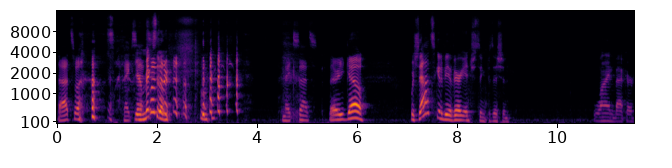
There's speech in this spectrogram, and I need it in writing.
That's what. Makes You're sense. mixing them. Makes sense. there you go. Which that's going to be a very interesting position. Linebacker.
